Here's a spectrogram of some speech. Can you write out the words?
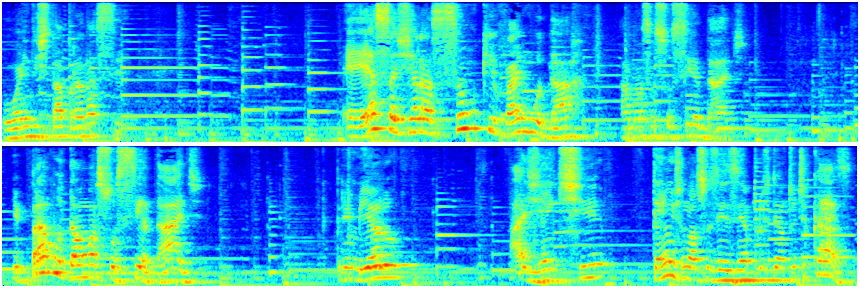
Ou ainda está para nascer. É essa geração que vai mudar a nossa sociedade. E para mudar uma sociedade, primeiro a gente tem os nossos exemplos dentro de casa.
